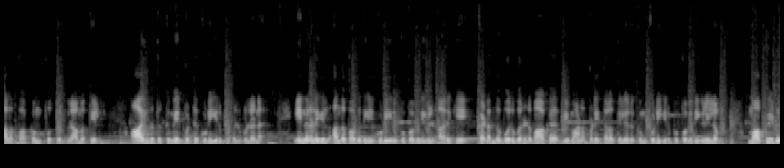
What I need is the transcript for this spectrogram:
ஆலப்பாக்கம் புத்தூர் கிராமத்தில் ஆயிரத்திற்கும் மேற்பட்ட குடியிருப்புகள் உள்ளன. இந்நிலையில் அந்த பகுதியில் குடியிருப்பு பகுதிகள் அருகே கடந்த ஒரு வருடமாக விமானப்படை தளத்தில் இருக்கும் குடியிருப்பு பகுதிகளிலும் மாப்பேடு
